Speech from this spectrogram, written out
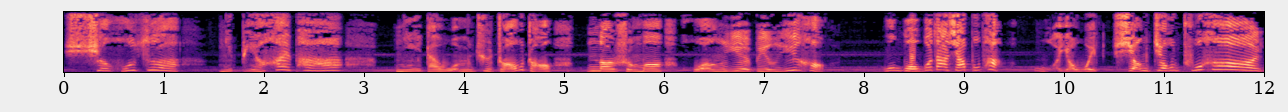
小猴子，你别害怕啊！你带我们去找找那什么黄叶病一号。我果果大侠不怕，我要为香蕉除害。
